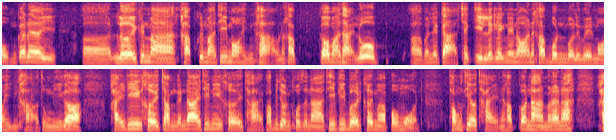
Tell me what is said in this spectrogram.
ผมก็ได้เเลยขึ้นมาขับขึ้นมาที่มอหินขาวนะครับก็มาถ่ายรูปบรรยากาศเช็คอินเล็ก ๆ น้อยๆนะครับบนบริเวณมอหินขาวตรงนี้ก็ใครที่เคยจำกันได้ที่นี่เคยถ่ายภาพยนตร์โฆษณาที่พี่เบิร์ดเคยมาโปรโมทท่องเที่ยวไทยนะครับก็นานมาแล้วนะ ใคร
